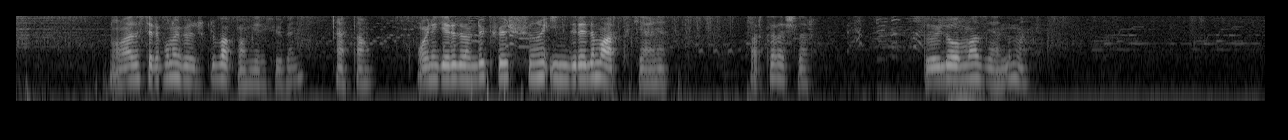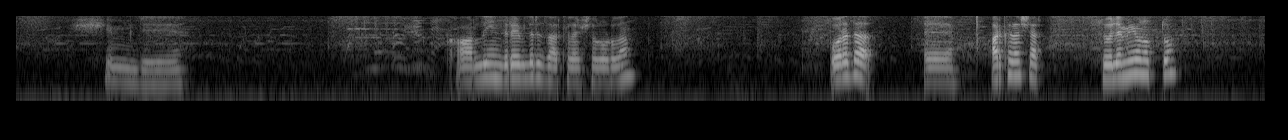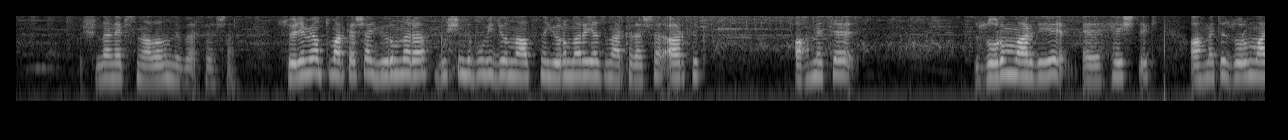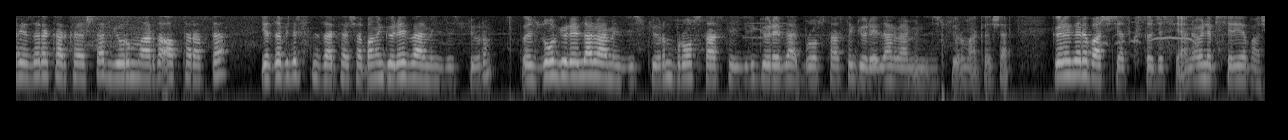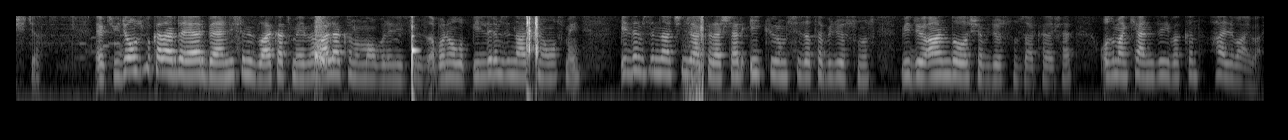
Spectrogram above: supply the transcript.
Normalde telefona gözlüklü bakmam gerekiyor benim. Heh tamam. Oyuna geri döndük ve şunu indirelim artık yani. Arkadaşlar. Böyle olmaz yani değil mi? Şimdi şu karlı indirebiliriz arkadaşlar oradan. Bu arada eee, arkadaşlar söylemeyi unuttum. Şunların hepsini alalım bir arkadaşlar. Söylemeyi unuttum arkadaşlar. Yorumlara bu şimdi bu videonun altına yorumlara yazın arkadaşlar. Artık Ahmet'e zorum var diye e, hashtag Ahmet'e zorum var yazarak arkadaşlar yorumlarda alt tarafta yazabilirsiniz arkadaşlar. Bana görev vermenizi istiyorum. Böyle zor görevler vermenizi istiyorum. Brawl Stars'la ilgili görevler, Brawl görevler vermenizi istiyorum arkadaşlar. Görevlere başlayacağız kısacası yani. Öyle bir seriye başlayacağız. Evet videomuz bu kadar da eğer beğendiyseniz like atmayı ve hala kanalıma abone değilseniz abone olup bildirim zilini açmayı unutmayın. Bildirim zilini açınca arkadaşlar ilk yorumu siz atabiliyorsunuz. Videoya anında ulaşabiliyorsunuz arkadaşlar. O zaman kendinize iyi bakın. Hadi bay bay.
